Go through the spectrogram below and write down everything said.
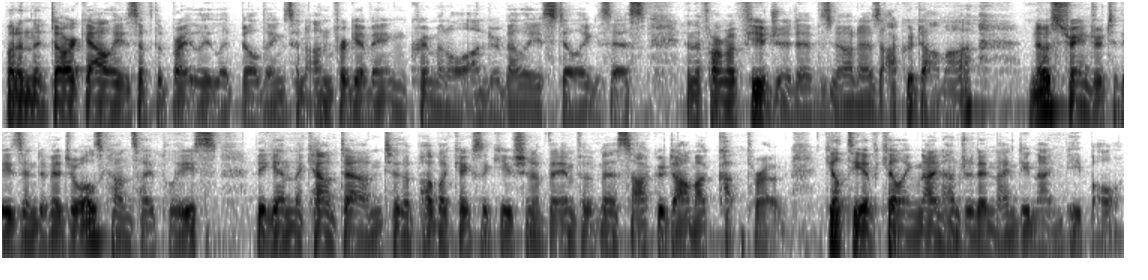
but in the dark alleys of the brightly lit buildings, an unforgiving criminal underbelly still exists in the form of fugitives known as Akudama. No stranger to these individuals, Kansai police began the countdown to the public execution of the infamous Akudama Cutthroat, guilty of killing 999 people.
